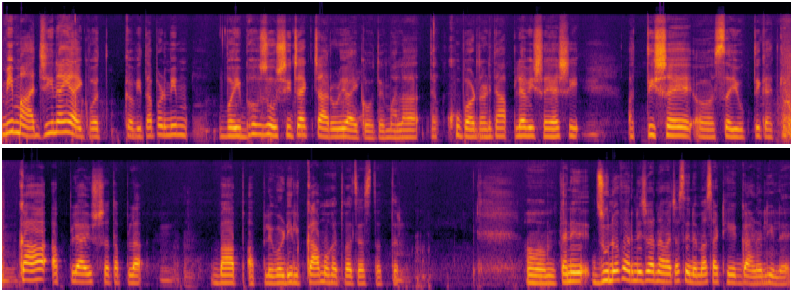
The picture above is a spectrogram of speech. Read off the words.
मी माझी नाही ऐकवत कविता पण मी वैभव जोशीच्या एक चारोळी ऐकवते. मला त्या खूप आवडतात आणि त्या आपल्या विषयाशी अतिशय संयुक्तिक आहेत की का आपल्या आयुष्यात आपला बाप आपले वडील का महत्त्वाचे असतात तर. त्याने जुनं फर्निचर नावाच्या सिनेमासाठी एक गाणं लिहिलंय.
